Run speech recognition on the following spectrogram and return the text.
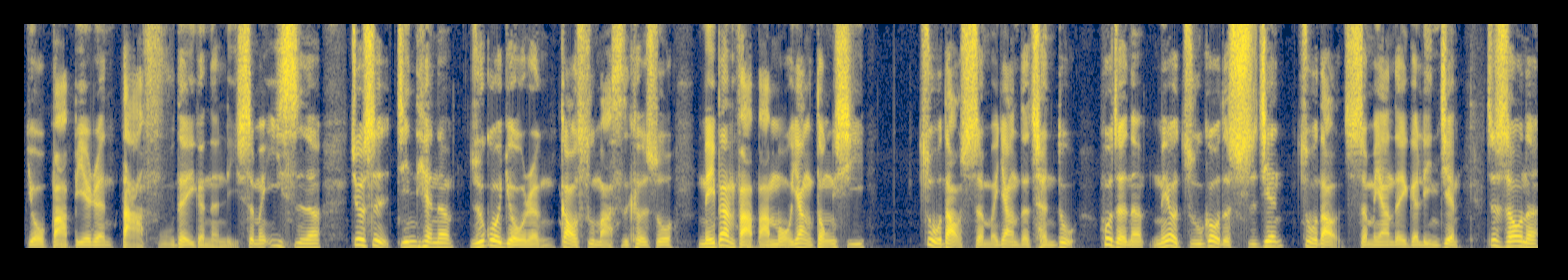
有把别人打服的一个能力。什么意思呢？就是今天呢，如果有人告诉马斯克说没办法把某样东西做到什么样的程度，或者呢没有足够的时间做到什么样的一个零件，这时候呢，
